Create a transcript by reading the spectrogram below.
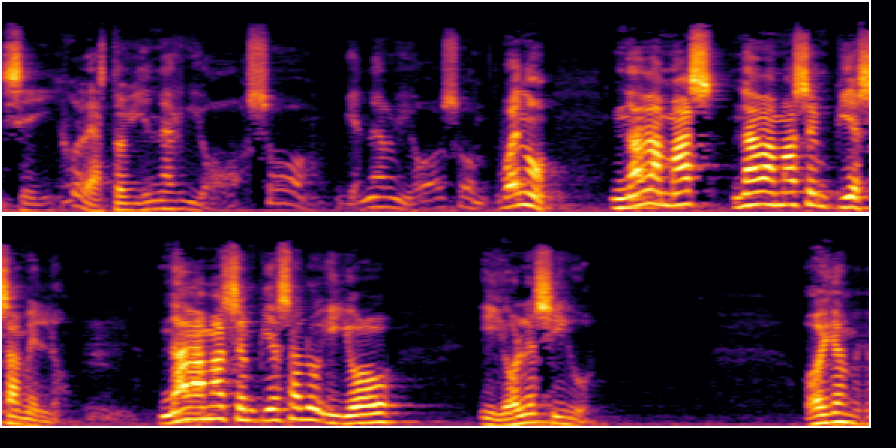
Dice, híjole, estoy bien nervioso, bien nervioso. Bueno, nada más, nada más empiézamelo. Nada más empiézalo y yo, y yo le sigo. Óigame,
